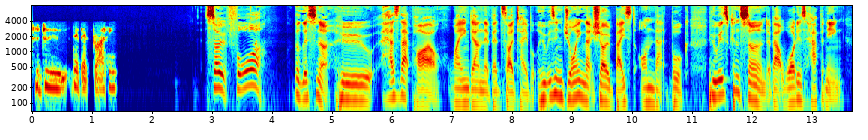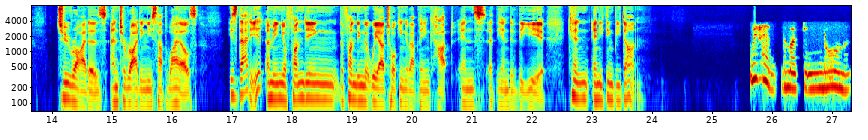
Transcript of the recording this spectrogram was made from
to do their best writing. So for the listener who has that pile weighing down their bedside table, who is enjoying that show based on that book, who is concerned about what is happening to writers and to Writing New South Wales, is that it? I mean, your funding, the funding that we are talking about being cut ends at the end of the year. Can anything be done? We've had the most enormous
